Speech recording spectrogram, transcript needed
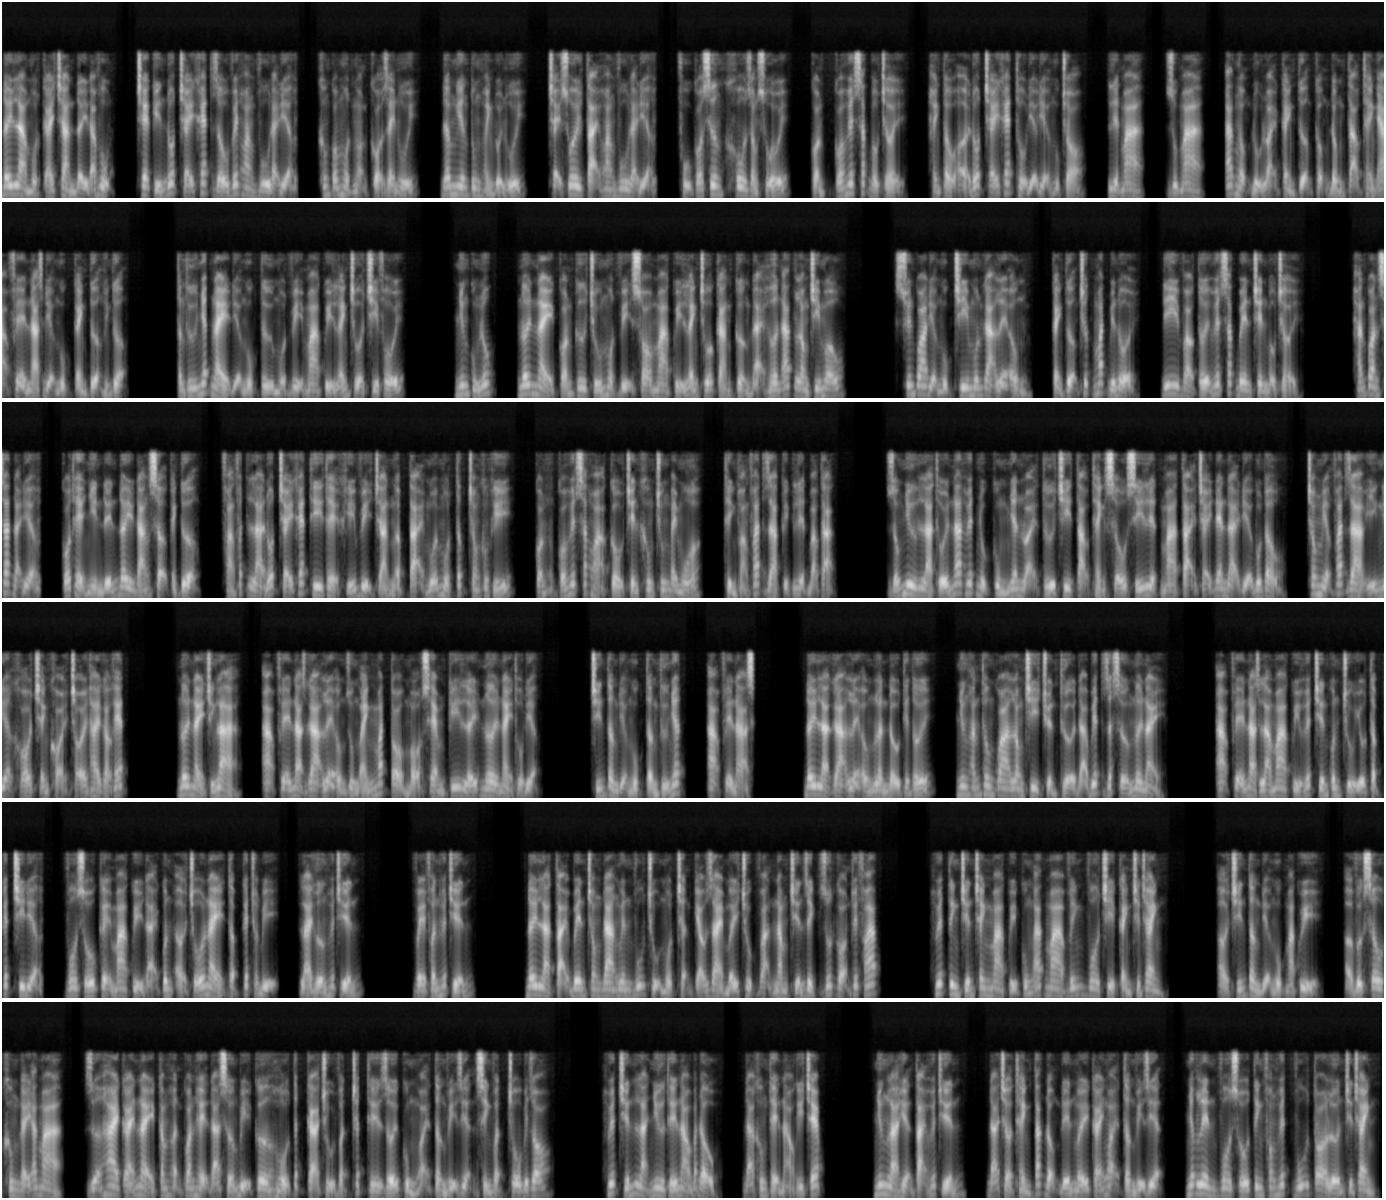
đây là một cái tràn đầy đá vụn, che kín đốt cháy khét dấu vết hoang vu đại địa, không có một ngọn cỏ dây núi, đâm nghiêng tung hoành đồi núi chạy xuôi tại hoang vu đại địa, phủ có xương khô dòng suối, còn có huyết sắc bầu trời, hành tàu ở đốt cháy khét thổ địa địa ngục chó, liệt ma dù ma, ác ngộng đủ loại cảnh tượng cộng đồng tạo thành ạ phê nạt địa ngục cảnh tượng hình tượng. Tầng thứ nhất này địa ngục từ một vị ma quỷ lãnh chúa chi phối. Nhưng cùng lúc, nơi này còn cư trú một vị so ma quỷ lãnh chúa càng cường đại hơn ác long chi mẫu. Xuyên qua địa ngục chi môn gạ lệ ổng, cảnh tượng trước mắt biến đổi, đi vào tới huyết sắc bên trên bầu trời. Hắn quan sát đại địa, có thể nhìn đến đây đáng sợ cảnh tượng phảng phất là đốt cháy khét thi thể khí vị tràn ngập tại mỗi một tấc trong không khí, còn có huyết sắc hỏa cầu trên không trung bay múa, thỉnh thoảng phát ra kịch liệt bạo tạc. Giống như là thối nát huyết nhục cùng nhân loại tứ chi tạo thành xấu xí liệt ma tại cháy đen đại địa bút đầu, trong miệng phát ra ý nghĩa khó tránh khỏi chói thai gào thét. Nơi này chính là ạ phê nạt gạ lệ ổng dùng ánh mắt tò mò xem kỹ lấy nơi này thổ địa. Chín tầng địa ngục tầng thứ nhất ạ phê nạt đây là gạ lệ ổng lần đầu tiên tới, nhưng hắn thông qua long chi truyền thừa đã biết rất sớm nơi này. Ạ phê nạt là ma quỷ huyết chiến quân chủ yếu tập kết chi địa, vô số kể ma quỷ đại quân ở chỗ này tập kết chuẩn bị, lái hướng huyết chiến về phân huyết chiến. Đây là tại bên trong đa nguyên vũ trụ một trận kéo dài mấy chục vạn năm chiến dịch rút gọn thuyết pháp. Huyết tinh chiến tranh ma quỷ cùng ác ma vĩnh vô chỉ cảnh chiến tranh. Ở chín tầng địa ngục ma quỷ, ở vực sâu không đáy ác ma, giữa hai cái này căm hận quan hệ đã sớm bị cơ hồ tất cả chủ vật chất thế giới cùng ngoại tầng vị diện sinh vật chỗ biết rõ. Huyết chiến là như thế nào bắt đầu, đã không thể nào ghi chép. Nhưng là hiện tại huyết chiến đã trở thành tác động đến mấy cái ngoại tầng vị diện, nhấc lên vô số tinh phong huyết vũ to lớn chiến tranh.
